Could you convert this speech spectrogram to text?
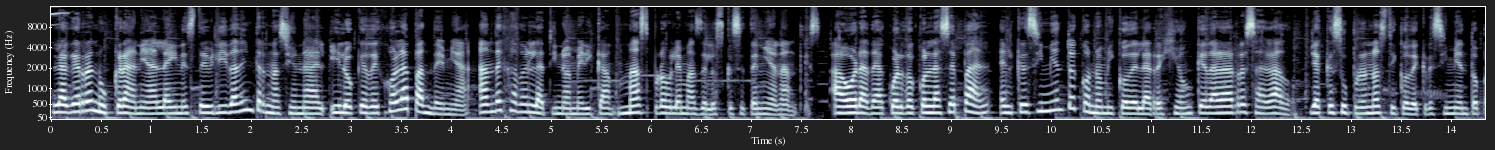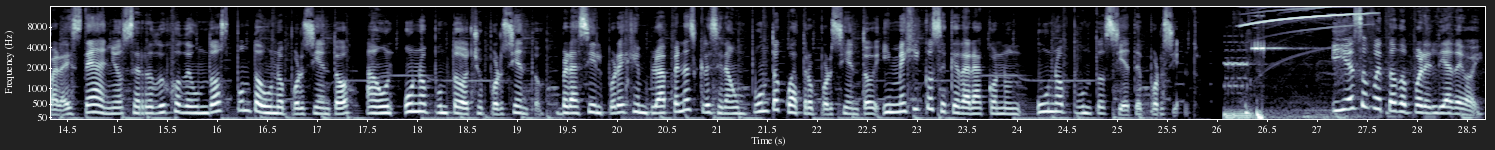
La guerra en Ucrania, la inestabilidad internacional y lo que dejó la pandemia han dejado en Latinoamérica más problemas de los que se tenían antes. Ahora, de acuerdo con la CEPAL, el crecimiento económico de la región quedará rezagado, ya que su pronóstico de crecimiento para este año se redujo de un 2.1% a un 1.8%. Brasil, por ejemplo, apenas crecerá un 0.4% y México se quedará con un 1.7%. Y eso fue todo por el día de hoy.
